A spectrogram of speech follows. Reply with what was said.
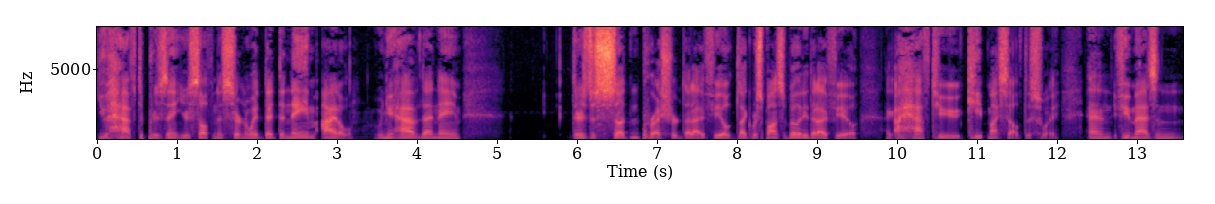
you have to present yourself in a certain way. That the name idol, when you have that name, there's a sudden pressure that I feel, like responsibility that I feel. Like I have to keep myself this way. And if you imagine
